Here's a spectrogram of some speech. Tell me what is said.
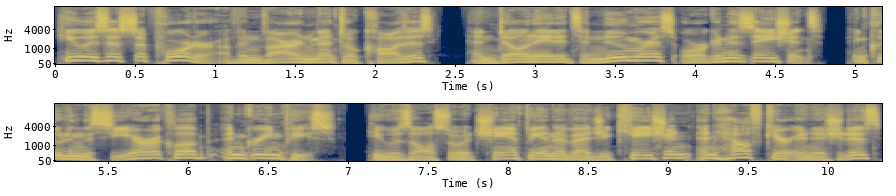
He was a supporter of environmental causes and donated to numerous organizations, including the Sierra Club and Greenpeace. He was also a champion of education and healthcare initiatives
